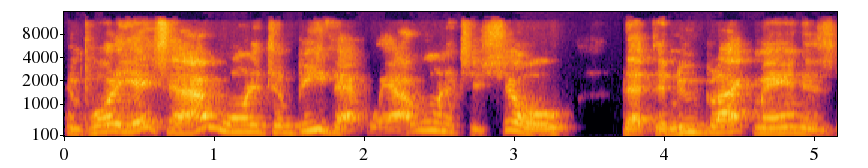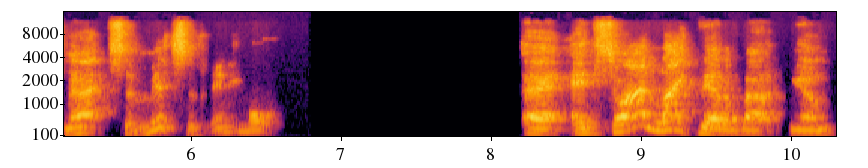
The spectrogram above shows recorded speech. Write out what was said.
And Poitier said, I wanted to be that way. I wanted to show that the new black man is not submissive anymore. Uh, and so I like that about him,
